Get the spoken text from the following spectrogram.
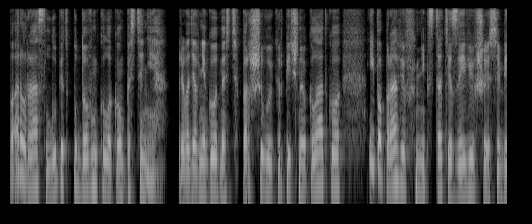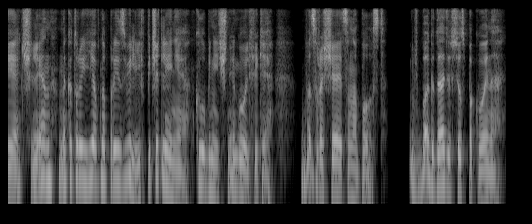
пару раз лупит пудовым кулаком по стене, приводя в негодность паршивую кирпичную кладку и поправив, не кстати заявивший себе член, на который явно произвели впечатление клубничные гольфики, возвращается на пост. В Багдаде всё спокойно.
